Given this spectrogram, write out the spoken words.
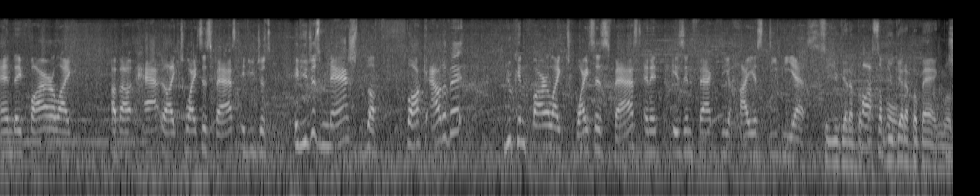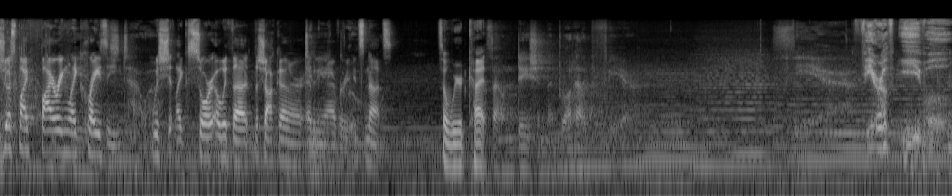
and they fire like about half, like twice as fast. If you just if you just mash the fuck out of it, you can fire like twice as fast, and it is in fact the highest DPS So you get a ba- Possible. You get a babang moment. just by firing like crazy with shit like sword, oh, with the the shotgun or ebony and ivory. It's nuts. It's a weird cut. foundation that brought out fear. Fear. Fear of evil.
